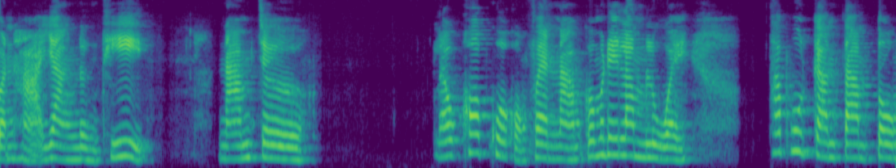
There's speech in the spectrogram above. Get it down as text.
ปัญหาอย่างหนึ่งที่น้ำเจอ แล้วครอบครัวของแฟนน้ำก็ไม่ได้ร่ำรวย ถ้าพูดกันตามตรง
